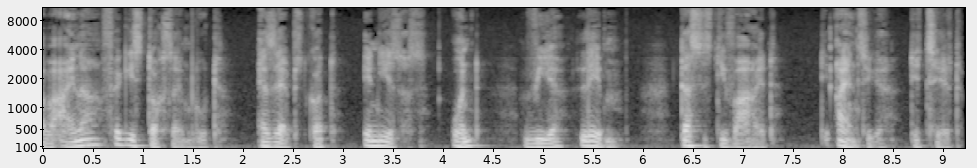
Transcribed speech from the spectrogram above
Aber einer vergießt doch sein Blut. Er selbst, Gott, in Jesus. Und wir leben. Das ist die Wahrheit, die einzige, die zählt.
